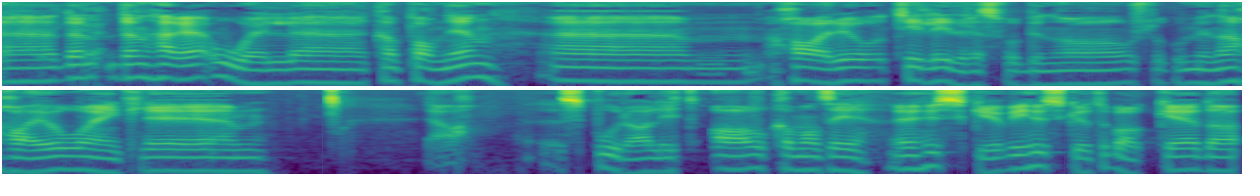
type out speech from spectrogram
den, den, herre OL-kampanjen eh, har jo til Idrettsforbundet og Oslo kommune har jo egentlig ja, spora litt av, kan man si. Husker, vi husker jo tilbake da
